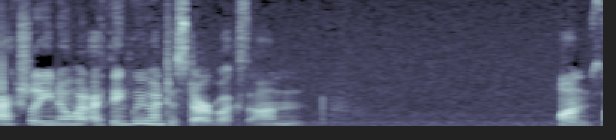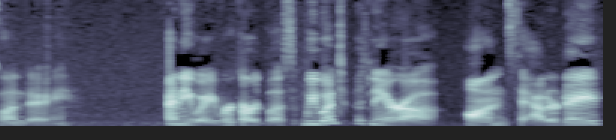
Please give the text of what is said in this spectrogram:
Actually, you know what? I think we went to Starbucks on on Sunday. Anyway, regardless, we went to Panera on Saturday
